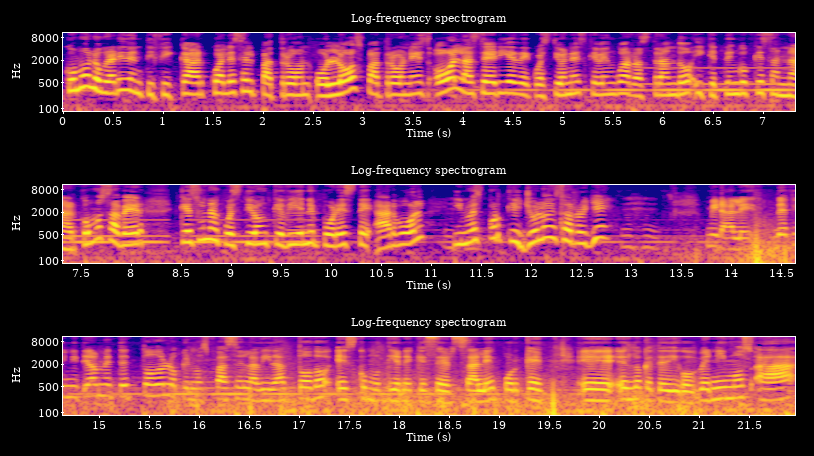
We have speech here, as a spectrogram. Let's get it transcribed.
¿Cómo lograr identificar cuál es el patrón o los patrones o la serie de cuestiones que vengo arrastrando y que tengo que sanar? ¿Cómo saber que es una cuestión que viene por este árbol y no es porque yo lo desarrollé? Mira, Ale, definitivamente todo lo que nos pasa en la vida, todo es como tiene que ser, ¿sale? Porque eh, es lo que te digo, venimos a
